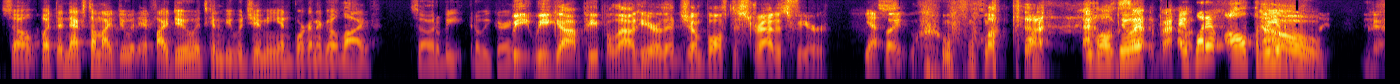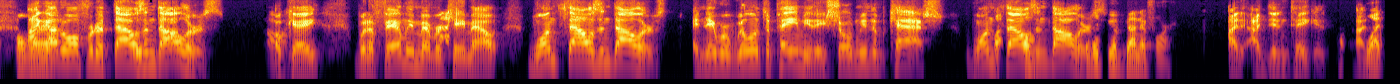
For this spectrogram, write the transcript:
So, but the next time I do it, if I do, it's going to be with Jimmy and we're going to go live. So it'll be it'll be great. we we got people out here that jump off the stratosphere. yes. Like, what the? Oh, you won't do it? about? hey, what if all three of them? Yeah. Well, I got offered a thousand dollars. Oh, Okay, when a family member came out, one thousand dollars, and they were willing to pay me. They showed me the cash, $1,000. What dollars. would you have done it for? I I didn't take it. I- what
